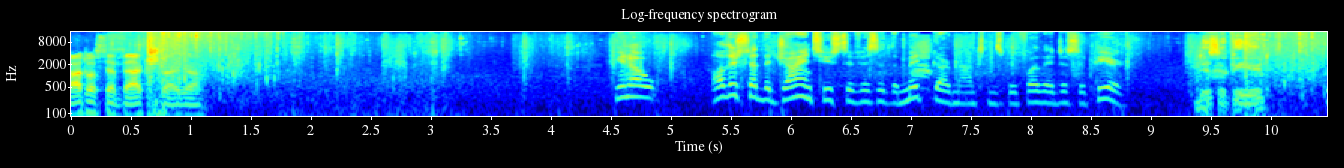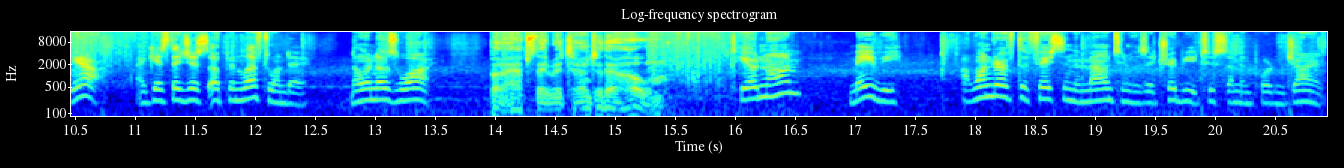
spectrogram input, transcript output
Kratos der Bergsteiger. You know, Mother said the giants used to visit the Midgard Mountains before they disappeared. Disappeared. Yeah, I guess they just up and left one day. No one knows why. Perhaps they returned to their home. To Jotunheim? Maybe. I wonder if the face in the mountain was a tribute to some important giant.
